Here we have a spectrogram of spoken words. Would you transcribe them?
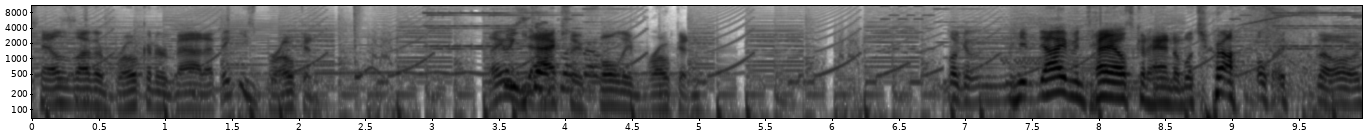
Tails is either broken or bad. I think he's broken. I think He's he's, actually definitely fully broken. Look, he, not even Tails could handle Metropolis Zone.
